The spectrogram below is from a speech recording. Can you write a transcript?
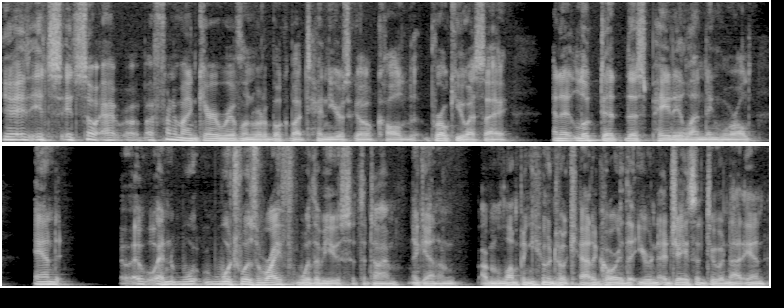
Yeah, it's it's so. A friend of mine, Gary Rivlin, wrote a book about ten years ago called "Broke USA," and it looked at this payday lending world, and and w- which was rife with abuse at the time. Again, I'm I'm lumping you into a category that you're adjacent to and not in,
